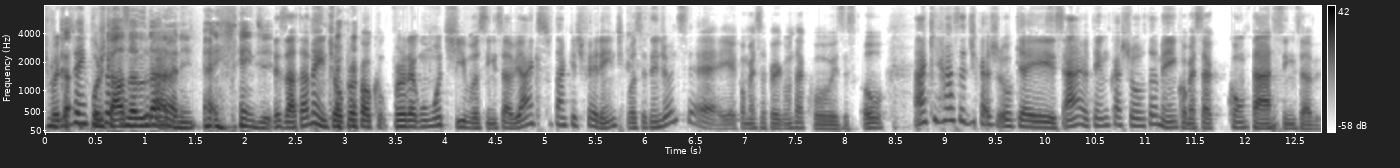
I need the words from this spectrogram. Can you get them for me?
Tipo, por, ca por causa do, do Danone. Entendi. Exatamente, ou por, por, algum motivo, assim, sabe? Ah, que sotaque diferente que você tem, de onde você é? E aí começa a perguntar coisas. Ou, ah, que raça de cachorro que é esse? Ah, eu tenho um cachorro também. Começa a contar, assim, sabe?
